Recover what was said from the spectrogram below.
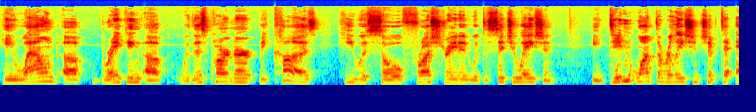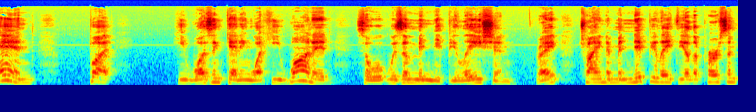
He wound up breaking up with his partner because he was so frustrated with the situation. He didn't want the relationship to end, but he wasn't getting what he wanted, so it was a manipulation right? Trying to manipulate the other person.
